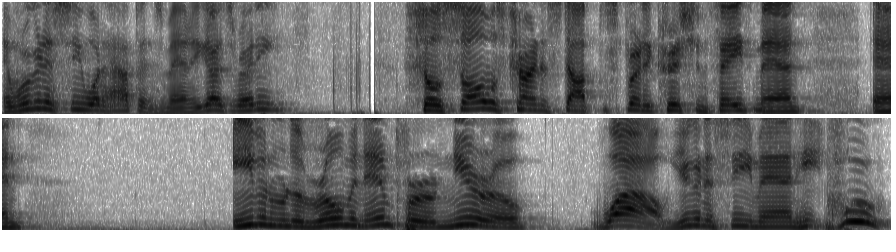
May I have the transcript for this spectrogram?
and we're going to see what happens, man. Are you guys ready? So Saul was trying to stop the spread of Christian faith, man, and even the Roman Emperor Nero, wow, you're going to see, man, he, whoo,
